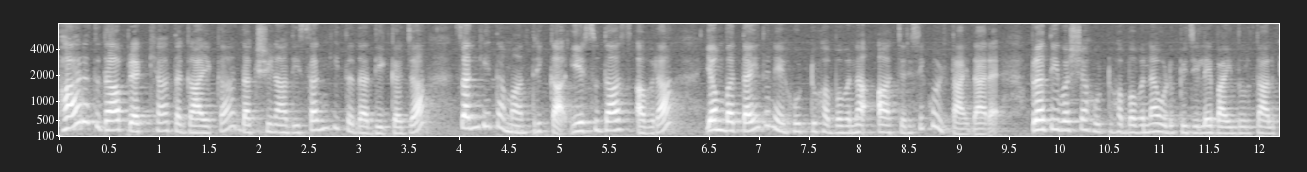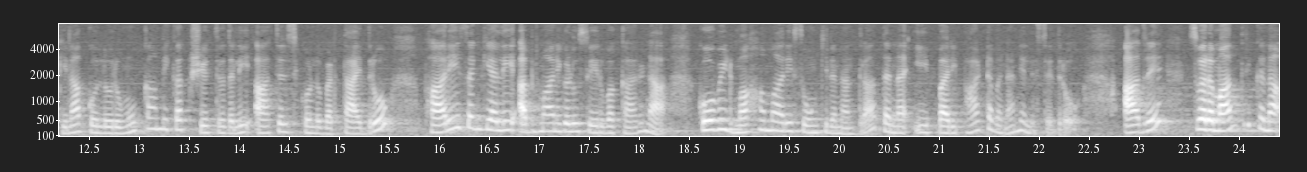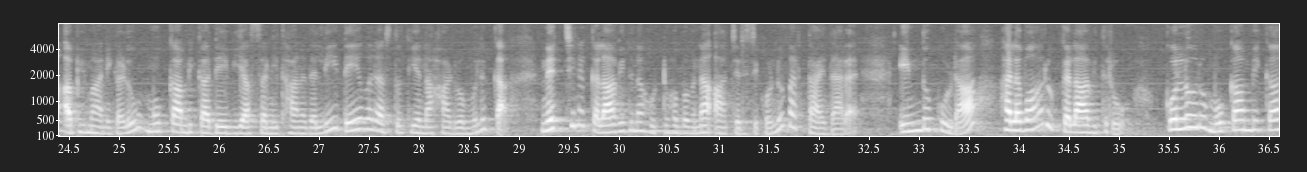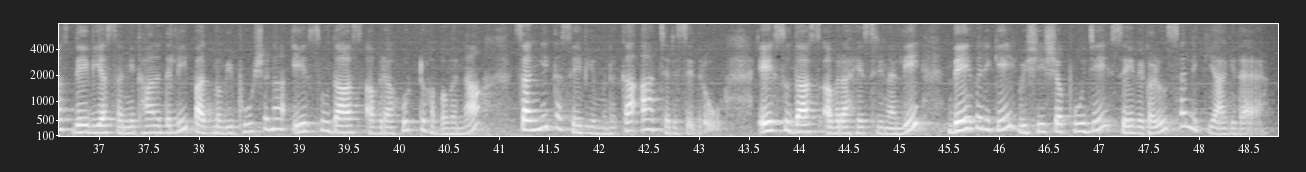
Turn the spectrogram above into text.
ಭಾರತದ ಪ್ರಖ್ಯಾತ ಗಾಯಕ ದಕ್ಷಿಣಾದಿ ಸಂಗೀತದ ದಿಗ್ಗಜ ಸಂಗೀತ ಮಾಂತ್ರಿಕ ಯೇಸುದಾಸ್ ಅವರ ಎಂಬತ್ತೈದನೇ ಹುಟ್ಟುಹಬ್ಬವನ್ನ ಆಚರಿಸಿಕೊಳ್ತಾ ಇದ್ದಾರೆ. ಪ್ರತಿ ವರ್ಷ ಹುಟ್ಟುಹಬ್ಬವನ್ನ ಉಡುಪಿ ಜಿಲ್ಲೆ ಬೈಂದೂರು ತಾಲೂಕಿನ ಕೊಲ್ಲೂರು ಮೂಕಾಂಬಿಕಾ ಕ್ಷೇತ್ರದಲ್ಲಿ ಆಚರಿಸಿಕೊಂಡು ಬರ್ತಾ ಇದ್ರು. ಭಾರೀ ಸಂಖ್ಯೆಯಲ್ಲಿ ಅಭಿಮಾನಿಗಳು ಸೇರುವ ಕಾರಣ ಕೋವಿಡ್ ಮಹಾಮಾರಿ ಸೋಂಕಿನ ನಂತರ ತನ್ನ ಈ ಪರಿಪಾಠವನ್ನ ನಿಲ್ಲಿಸಿದ್ರು ಆದರೆ ಸ್ವರಮಾಂತ್ರಿಕನ ಅಭಿಮಾನಿಗಳು ಮೂಕಾಂಬಿಕಾ ದೇವಿಯ ಸನ್ನಿಧಾನದಲ್ಲಿ ದೇವರ ಸ್ತುತಿಯನ್ನ ಹಾಡುವ ಮೂಲಕ ನೆಚ್ಚಿನ ಕಲಾವಿದನ ಹುಟ್ಟುಹಬ್ಬವನ್ನ ಆಚರಿಸಿಕೊಂಡು ಬರ್ತಾ ಇದ್ದಾರೆ. ಇಂದು ಕೂಡ ಹಲವಾರು ಕಲಾವಿದರು ಕೊಲ್ಲೂರು ಮೂಕಾಂಬಿಕಾ ದೇವಿಯ ಸನ್ನಿಧಾನದಲ್ಲಿ ಪದ್ಮವಿಭೂಷಣ ಏಸುದಾಸ್ ಅವರ ಹುಟ್ಟುಹಬ್ಬವನ್ನ ಸಂಗೀತ ಸೇವೆಯ ಮೂಲಕ ಆಚರಿಸಿದರು. ಏಸುದಾಸ್ ಅವರ ಹೆಸರಿನಲ್ಲಿ ದೇವರಿಗೆ ವಿಶೇಷ ಪೂಜೆ, ಸೇವೆಗಳು ಸಲ್ಲಿಕೆಯಾಗಿದೆ.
